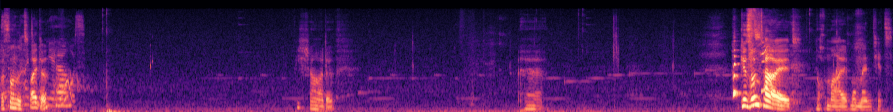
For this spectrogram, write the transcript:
Was noch eine zweite? Ja. Wie schade. Äh. Gesundheit! Nochmal, Moment jetzt.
